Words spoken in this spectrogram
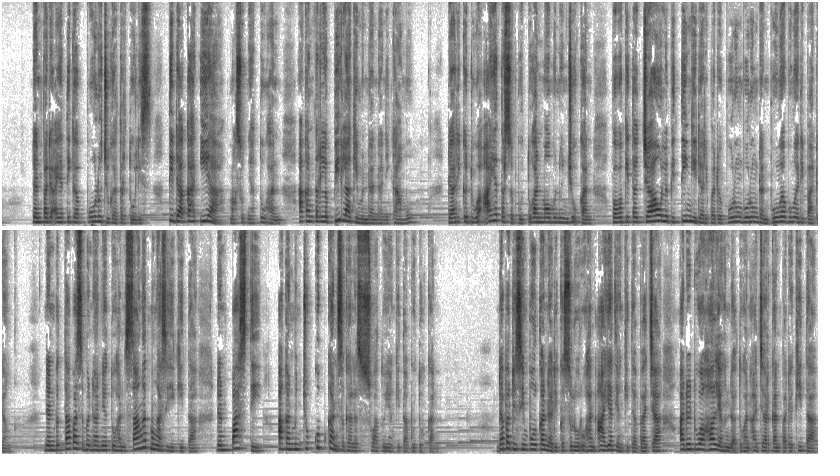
Dan pada ayat 30 juga tertulis, Tidakkah ia, maksudnya Tuhan, akan terlebih lagi mendandani kamu? Dari kedua ayat tersebut, Tuhan mau menunjukkan bahwa kita jauh lebih tinggi daripada burung-burung dan bunga-bunga di padang, dan betapa sebenarnya Tuhan sangat mengasihi kita dan pasti akan mencukupkan segala sesuatu yang kita butuhkan dapat disimpulkan dari keseluruhan ayat yang kita baca, ada dua hal yang hendak Tuhan ajarkan pada kita.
